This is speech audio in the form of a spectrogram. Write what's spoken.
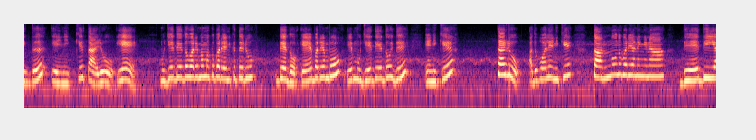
ഇത് എനിക്ക് തരൂ. ഏ മുജേ ദേദോ പറയുമ്പോൾ നമുക്ക് പറയാം എനിക്ക് തരൂ. ദേദോ ഏ പറയുമ്പോൾ ഏ മുജേ ദേദോ ഇത് എനിക്ക് തരൂ. അതുപോലെ എനിക്ക് തന്നു എന്ന് പറയുകയാണെങ്കിൽ ദേദിയ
